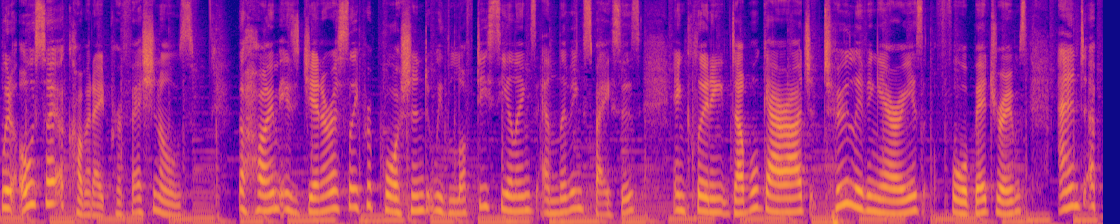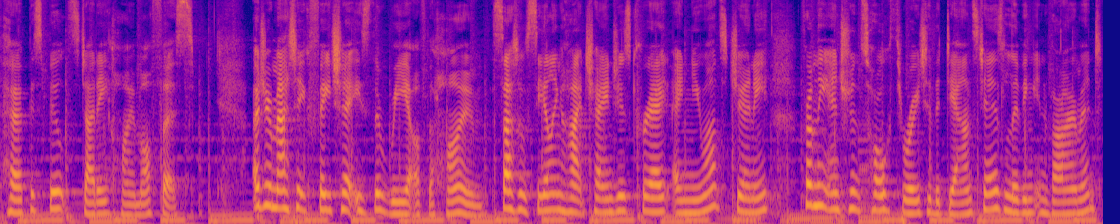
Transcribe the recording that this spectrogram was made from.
would also accommodate professionals. The home is generously proportioned with lofty ceilings and living spaces, including double garage, two living areas, four bedrooms, and a purpose built study home office. A dramatic feature is the rear of the home. Subtle ceiling height changes create a nuanced journey from the entrance hall through to the downstairs living environment,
